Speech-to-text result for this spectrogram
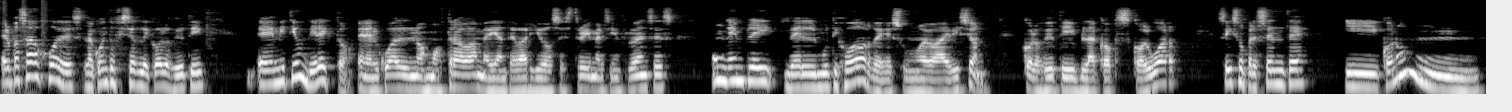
El pasado jueves, la cuenta oficial de Call of Duty emitió un directo en el cual nos mostraba, mediante varios streamers e influencers, un gameplay del multijugador de su nueva edición. Call of Duty Black Ops Cold War se hizo presente y con un,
